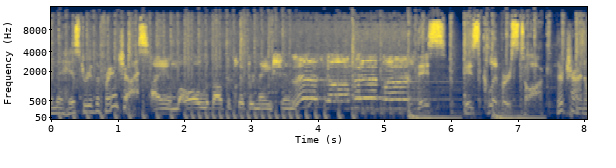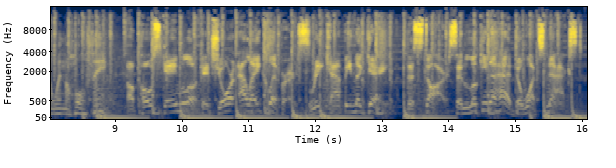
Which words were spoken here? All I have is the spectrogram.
in the history of the franchise. I am all about the Clipper Nation. Let's go Clippers! This is Clippers Talk. They're trying to win the whole thing. A post game look at your LA Clippers, recapping the game, the stars, and looking ahead to what's next.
